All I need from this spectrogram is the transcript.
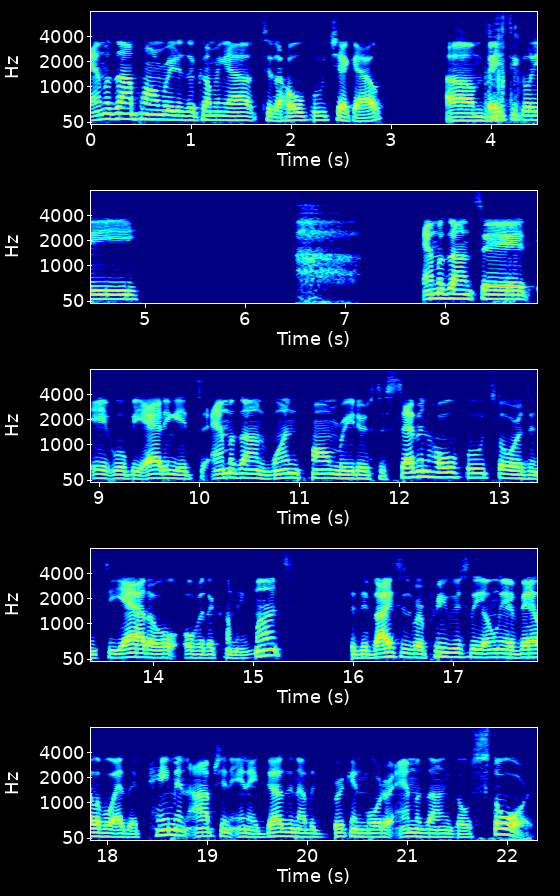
Amazon palm readers are coming out to the Whole Food checkouts. Um, basically, Amazon said it will be adding its Amazon One palm readers to seven Whole Food stores in Seattle over the coming months. The devices were previously only available as a payment option in a dozen of its brick and mortar Amazon Go stores.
